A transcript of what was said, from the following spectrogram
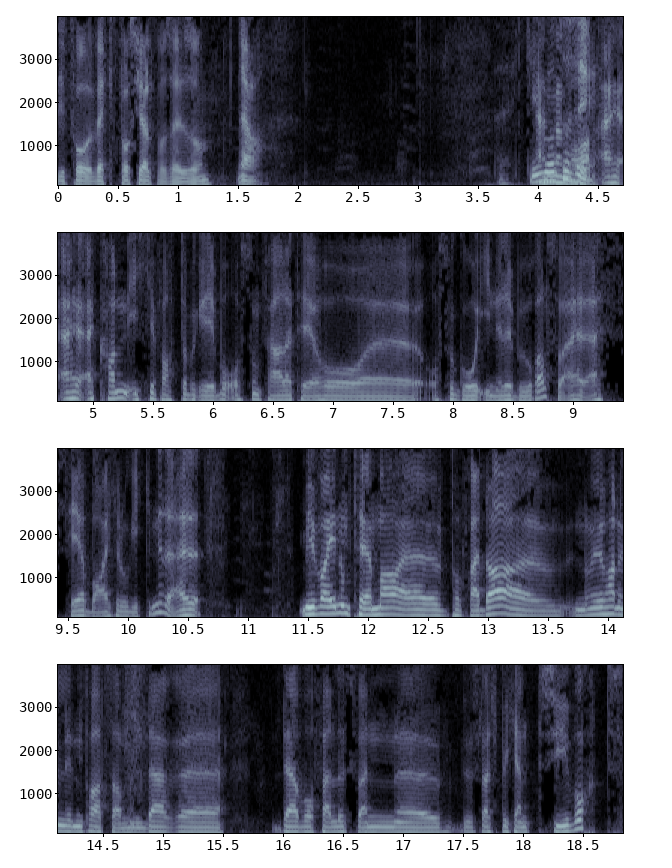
de får vektforskjell, for å si det sånn. Ja. Ikke godt å si. jeg, jeg, jeg kan ikke fatte og begripe hvordan som får deg til å også gå inn i det buret, altså. Jeg, jeg ser bare ikke logikken i det. Vi var innom temaet øh, på fredag, øh, når vi hadde en liten prat sammen, der, der vår felles venn, slags bekjent Syvort,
